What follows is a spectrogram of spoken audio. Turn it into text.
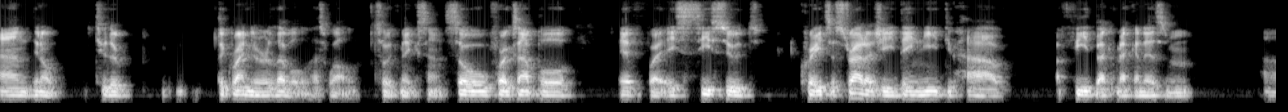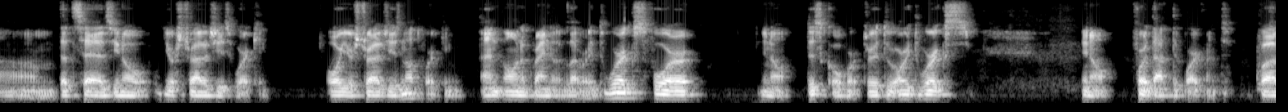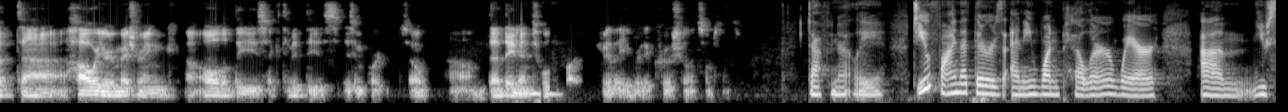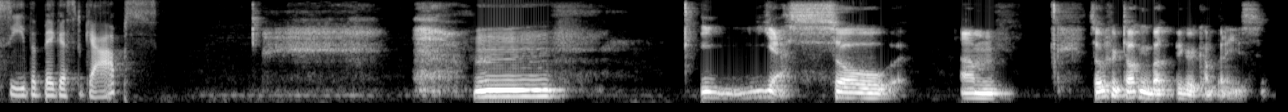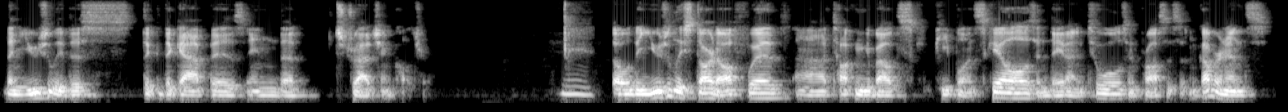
and you know to the the granular level as well. So it makes sense. So for example, if a C-suite creates a strategy, they need to have a feedback mechanism um, that says, you know, your strategy is working or your strategy is not working, and on a granular level, it works for you know this cohort or it, or it works, you know, for that department but uh, how you're measuring uh, all of these activities is important. So um, the data and tool part really, really crucial in some sense. Definitely. Do you find that there's any one pillar where um, you see the biggest gaps? Mm, yes. So, um, so if we're talking about bigger companies, then usually this the, the gap is in the strategy and culture. Mm. So they usually start off with uh, talking about people and skills and data and tools and processes and governance,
